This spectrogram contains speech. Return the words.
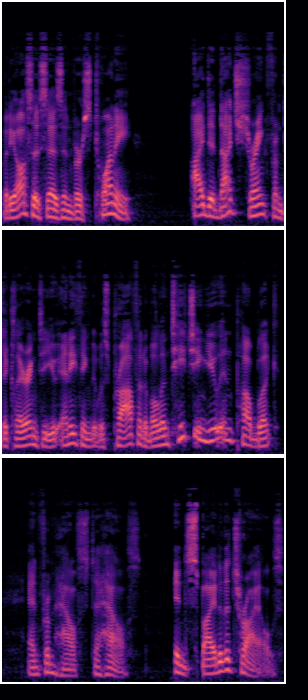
But he also says in verse 20, I did not shrink from declaring to you anything that was profitable and teaching you in public and from house to house. In spite of the trials,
